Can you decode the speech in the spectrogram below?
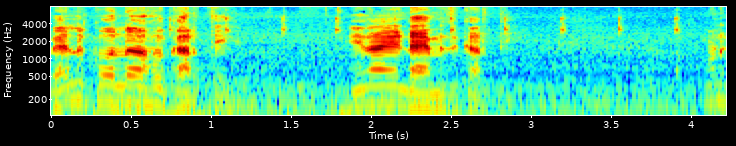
ਬਿਲਕੁਲ ਉਹ ਕਰਤੇ। ਇਹਨਾਂ ਨੇ ਡੈਮੇਜ ਕਰਤੇ। ਹੁਣ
